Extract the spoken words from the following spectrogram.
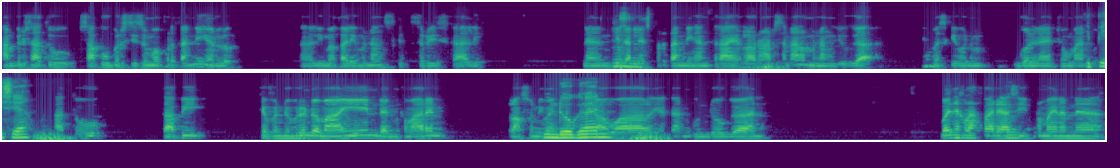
hampir satu sapu bersih semua pertandingan loh. Nah, lima kali menang seri sekali. Dan kita hmm. lihat pertandingan terakhir lawan Arsenal menang juga. Ya, meskipun golnya cuma tipis ya. Satu. Tapi Kevin De Bruyne udah main dan kemarin langsung dimain di awal ya kan Gundogan. Banyaklah variasi hmm. permainannya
